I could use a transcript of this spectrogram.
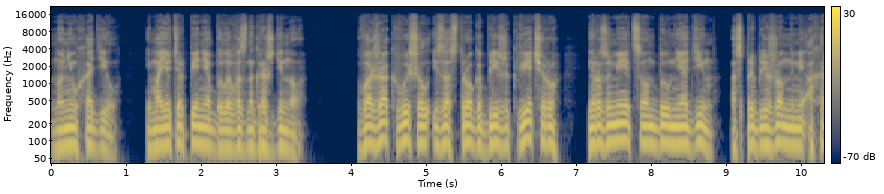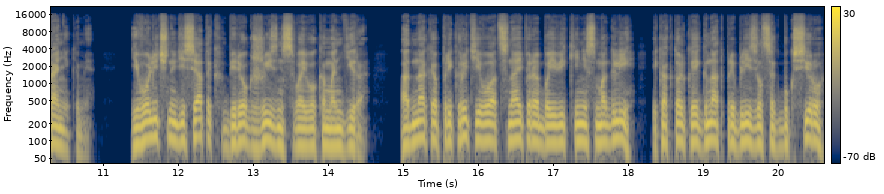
но не уходил, и мое терпение было вознаграждено. Вожак вышел из острога ближе к вечеру, и, разумеется, он был не один, а с приближенными охранниками. Его личный десяток берег жизнь своего командира. Однако прикрыть его от снайпера боевики не смогли, и как только Игнат приблизился к буксиру,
